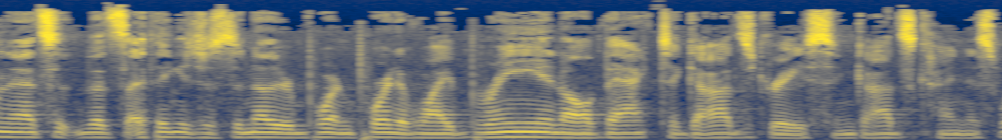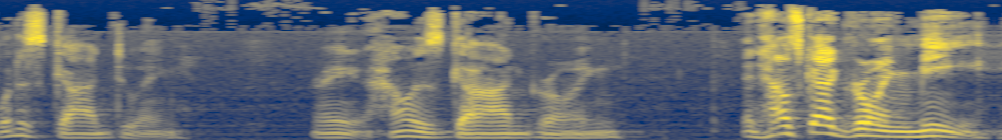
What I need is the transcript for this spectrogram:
And that's that's I think is just another important point of why bringing it all back to God's grace and God's kindness. What is God doing, right? How is God growing? And how's God growing me,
